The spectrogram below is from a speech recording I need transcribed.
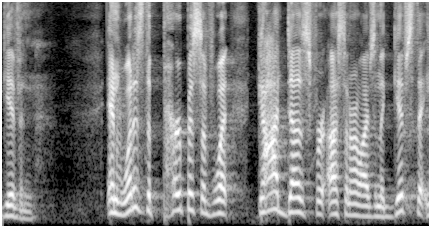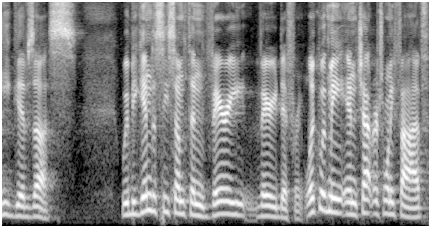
given? And what is the purpose of what god does for us in our lives and the gifts that he gives us? We begin to see something very very different. Look with me in chapter 25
